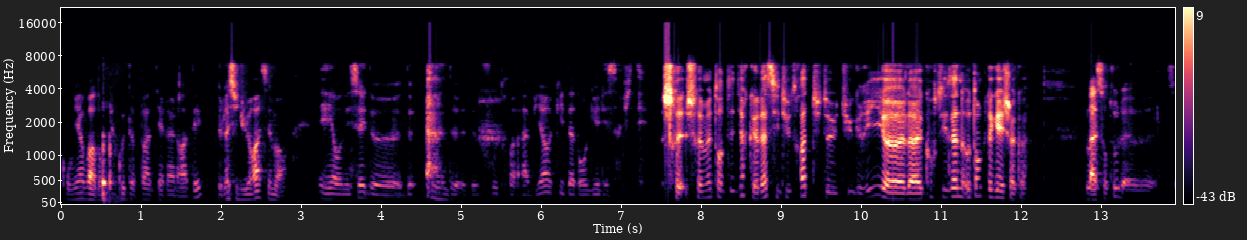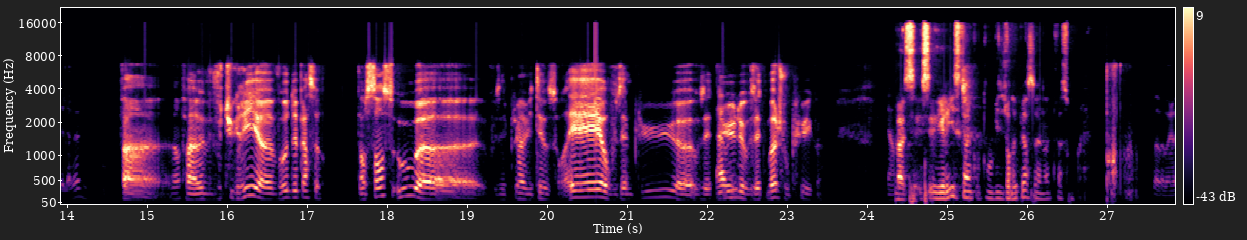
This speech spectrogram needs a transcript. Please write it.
qu'on vient voir. Donc du coup, t'as pas intérêt à le rater. Là, si tu le rates, c'est mort. et on essaye de, de, de, de foutre à bien, quitte à droguer les invités. Je serais, je serais même tenté de dire que là, si tu te rates, tu, te- tu grilles euh, la courtisane autant que la geisha, quoi. Bah surtout, le- c'est la même. Enfin, non, enfin, tu grilles euh, vos deux persos. Dans le sens où euh, vous êtes plus invité aux soirées, on vous aime plus, euh, vous êtes Ah oui. nul, vous êtes moche, vous puez, quoi. Bah, c'est c'est des risques hein, quand on vit sur deux personnes, hein, de toute façon. Bah voilà,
